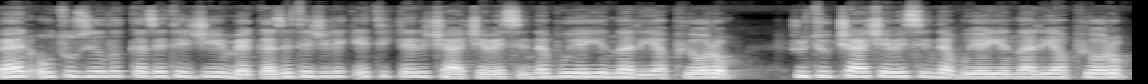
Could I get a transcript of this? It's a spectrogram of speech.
Ben 30 yıllık gazeteciyim ve gazetecilik etikleri çerçevesinde bu yayınları yapıyorum. Rütük çerçevesinde bu yayınları yapıyorum.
